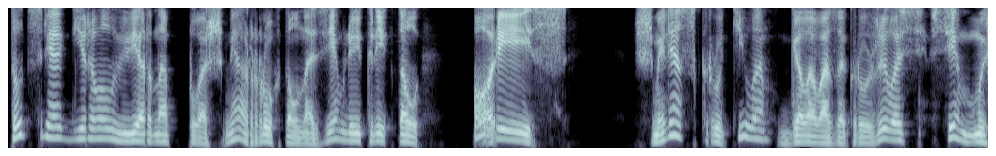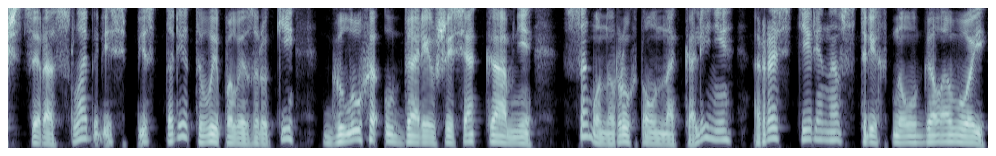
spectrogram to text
Тот среагировал верно, плашмя рухнул на землю и крикнул «Орис!» Шмеля скрутила, голова закружилась, все мышцы расслабились, пистолет выпал из руки, глухо ударившись о камни. Сам он рухнул на колени, растерянно встряхнул головой.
